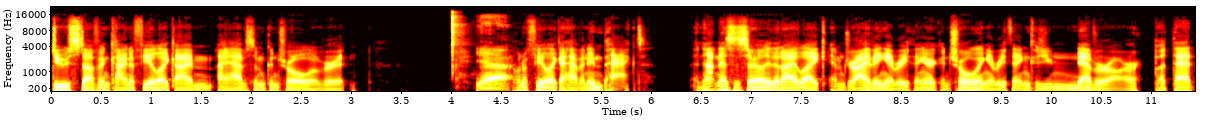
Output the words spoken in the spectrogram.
do stuff and kind of feel like I'm I have some control over it. yeah I want to feel like I have an impact. And not necessarily that I like am driving everything or controlling everything because you never are, but that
